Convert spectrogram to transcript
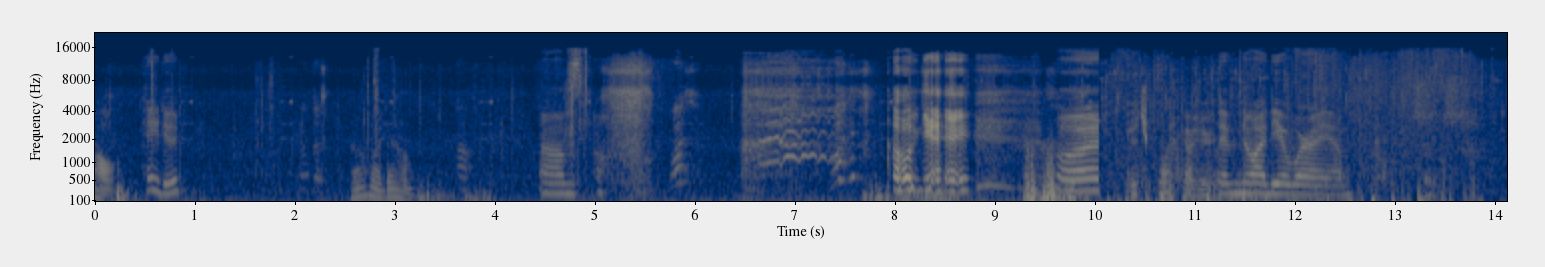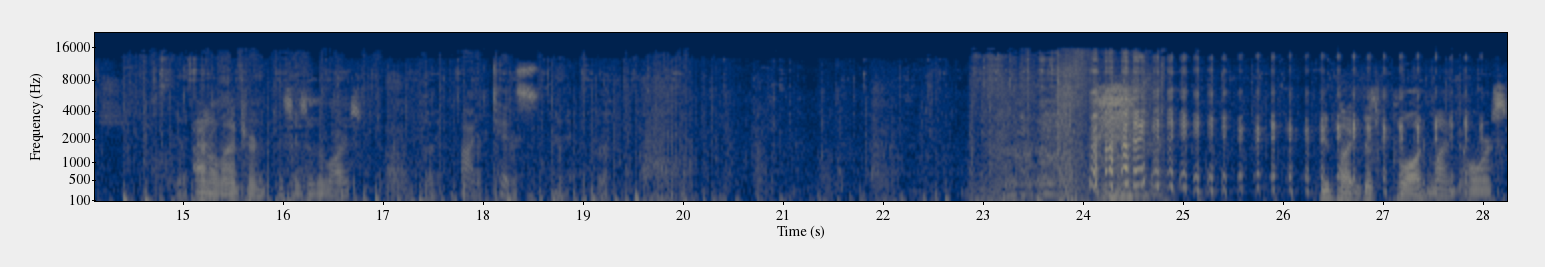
Ow. Hey, dude. How am I down? Um. What? okay. What? Pitch black out here. They have no idea where I am. I have a lantern. This is otherwise. Ah, tits. You like just blocked my horse.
